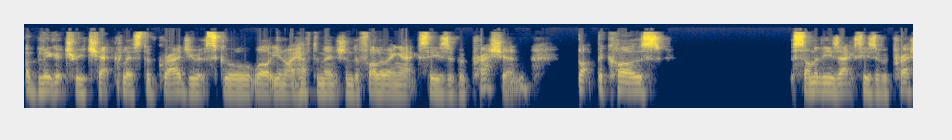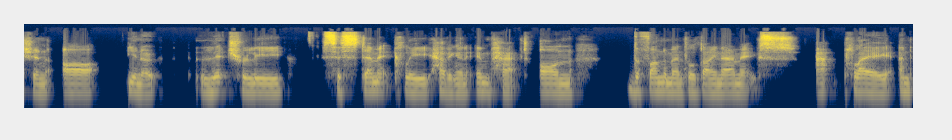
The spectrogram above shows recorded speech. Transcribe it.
obligatory checklist of graduate school, well, you know, I have to mention the following axes of oppression, but because some of these axes of oppression are, you know, literally systemically having an impact on the fundamental dynamics at play and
